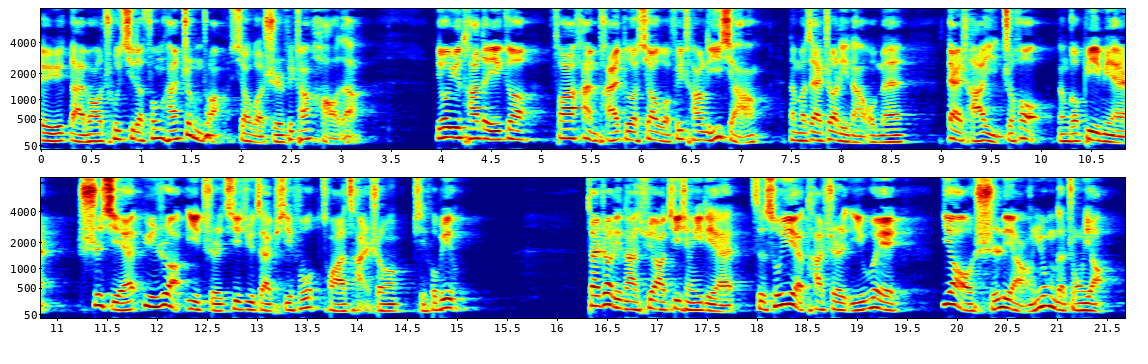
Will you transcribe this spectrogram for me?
对于感冒初期的风寒症状，效果是非常好的。由于它的一个发汗排毒的效果非常理想，那么在这里呢，我们代茶饮之后，能够避免湿邪郁热一直积聚在皮肤，从而产生皮肤病。在这里呢，需要提醒一点，紫苏叶它是一味药食两用的中药，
